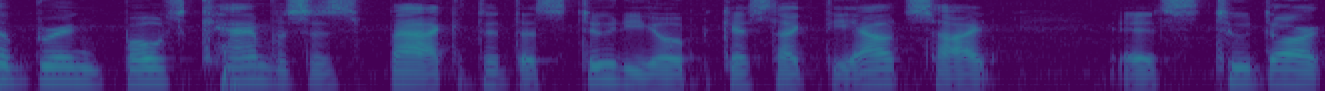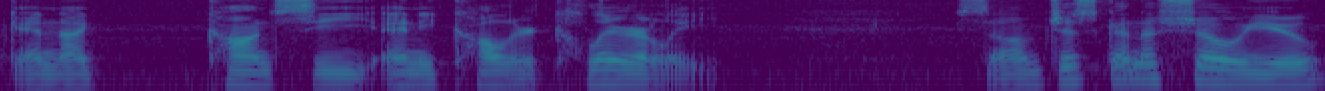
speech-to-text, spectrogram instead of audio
To bring both canvases back to the studio because like the outside it's too dark and I can't see any color clearly. So I'm just gonna show you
